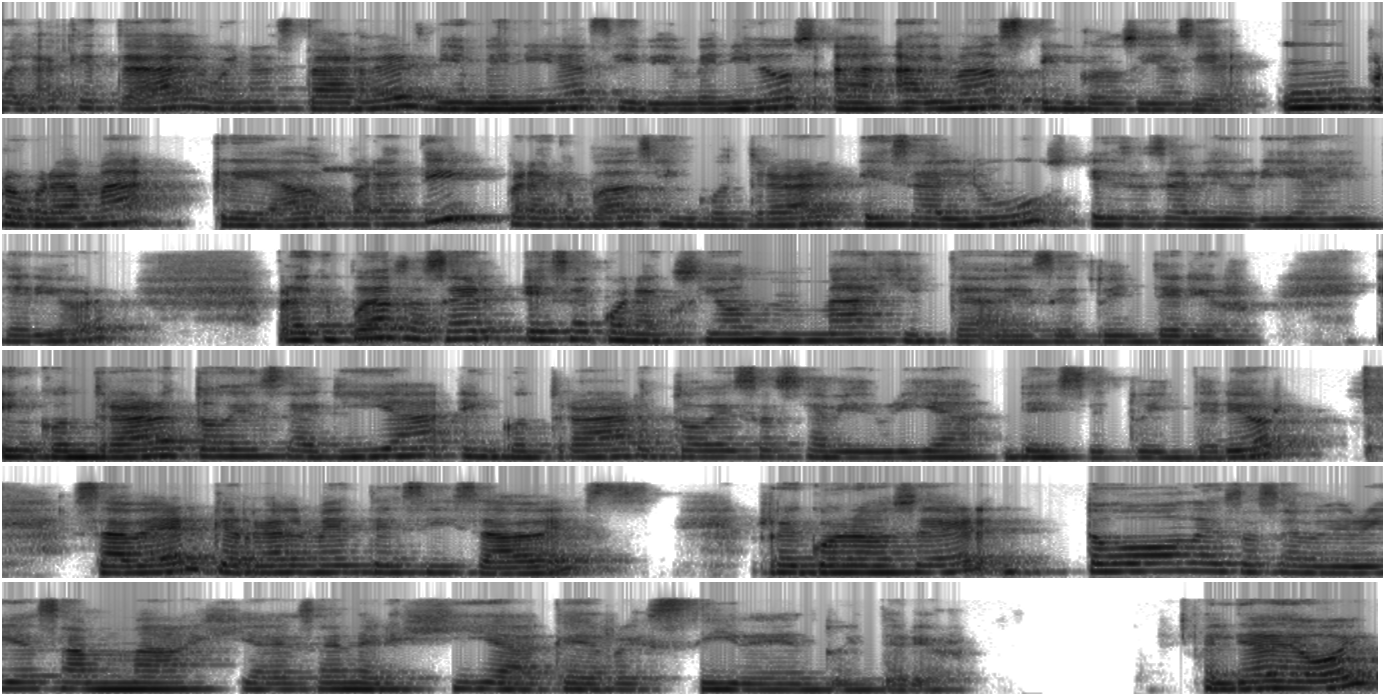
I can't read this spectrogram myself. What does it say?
Hola, ¿qué tal? Buenas tardes, bienvenidas y bienvenidos a Almas en Conciencia, un programa creado para ti, para que puedas encontrar esa luz, esa sabiduría interior, para que puedas hacer esa conexión mágica desde tu interior, encontrar toda esa guía, encontrar toda esa sabiduría desde tu interior, saber que realmente sí sabes, reconocer toda esa sabiduría, esa magia, esa energía que reside en tu interior. El día de hoy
